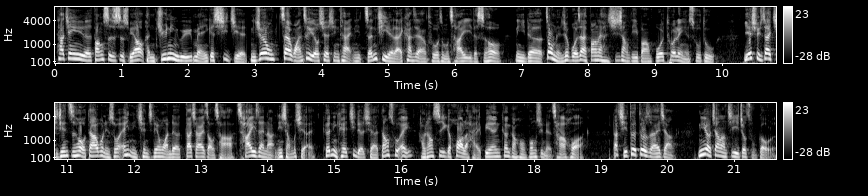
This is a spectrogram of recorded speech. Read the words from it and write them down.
他建议的方式是不要很拘泥于每一个细节，你就用在玩这个游戏的心态，你整体的来看这两图有什么差异的时候，你的重点就不会在放在很细项的地方，不会拖累你的速度。也许在几天之后，大家问你说：“哎，你前几天玩的大家爱找茬差异在哪？”你想不起来，可你可以记得起来，当初哎，好像是一个画了海边刚刚红风景的插画。那其实对作者来讲，你有这样的记忆就足够了。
